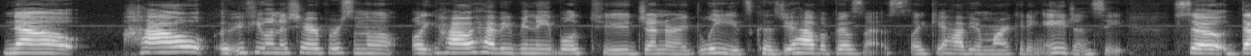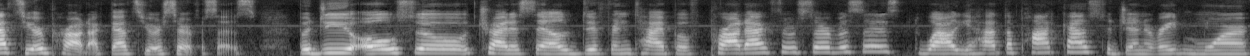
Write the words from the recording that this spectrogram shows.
Now, how, if you want to share personal, like, how have you been able to generate leads? Because you have a business, like, you have your marketing agency. So that's your product, that's your services. But do you also try to sell different type of products or services while you had the podcast to generate more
